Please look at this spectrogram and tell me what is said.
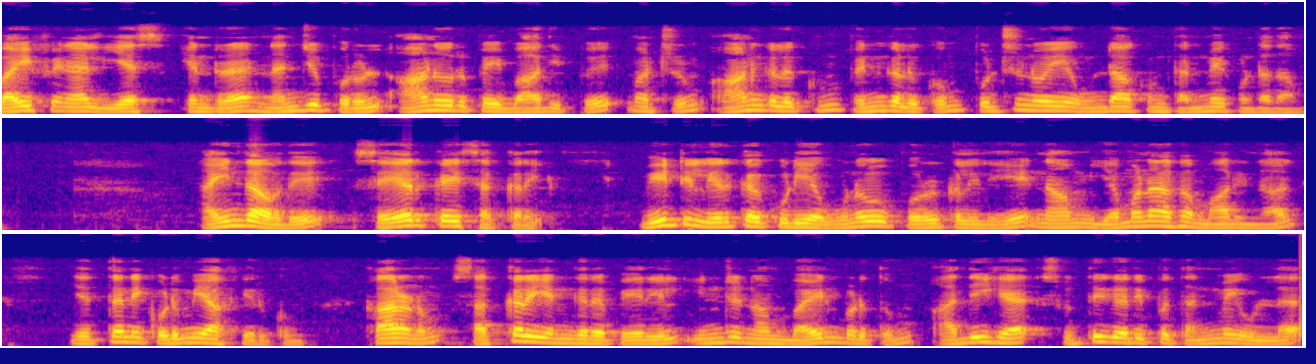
பைஃபினால் எஸ் என்ற நஞ்சு பொருள் ஆணுறுப்பை பாதிப்பு மற்றும் ஆண்களுக்கும் பெண்களுக்கும் புற்றுநோயை உண்டாக்கும் தன்மை கொண்டதாம். ஐந்தாவது செயற்கை சர்க்கரை. வீட்டில் இருக்கக்கூடிய உணவுப் பொருட்களிலேயே நாம் யமனாக மாறினால் எத்தனை கொடுமையாக இருக்கும். காரணம் சர்க்கரை என்கிற பெயரில் இன்று நாம் பயன்படுத்தும் அதிக சுத்திகரிப்பு தன்மை உள்ள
